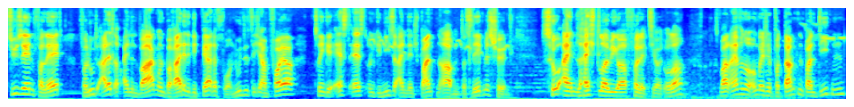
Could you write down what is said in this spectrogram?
Zysen verlädt, verlud alles auf einen Wagen und bereitete die Pferde vor. Nun sitze ich am Feuer, trinke Est, Est und genieße einen entspannten Abend. Das Leben ist schön. So ein leichtgläubiger Vollidiot, oder? Es waren einfach nur irgendwelche verdammten Banditen.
